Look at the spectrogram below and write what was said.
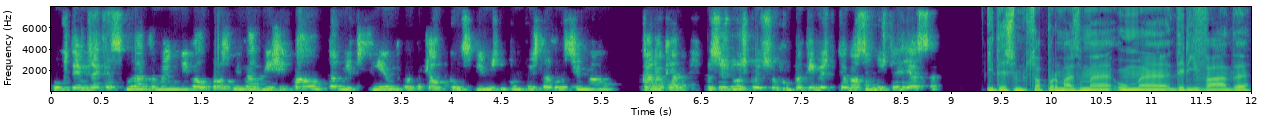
o que temos é que assegurar também um nível de proximidade digital tão eficiente quanto aquele que conseguimos do ponto de vista relacional cara a cara. Mas as duas coisas são compatíveis porque a nossa indústria é essa. E deixa-me só pôr mais uma, uma derivada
